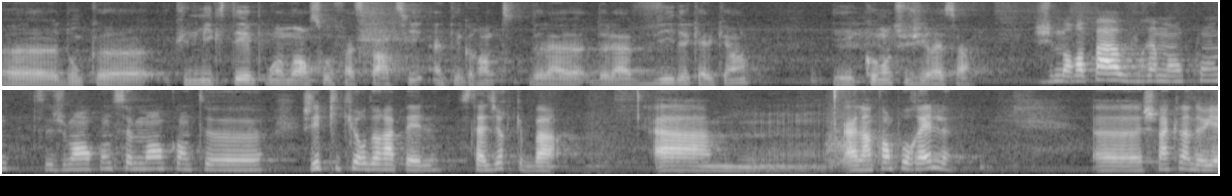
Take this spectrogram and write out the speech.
euh, donc euh, qu'une mixtape ou un morceau fasse partie intégrante de la, de la vie de quelqu'un et comment tu gérais ça? Je ne me rends pas vraiment compte, je me rends compte seulement quand euh, j'ai piqûre de rappel. C'est-à-dire que bah, à, l'intemporel, je fais un clin d'œil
